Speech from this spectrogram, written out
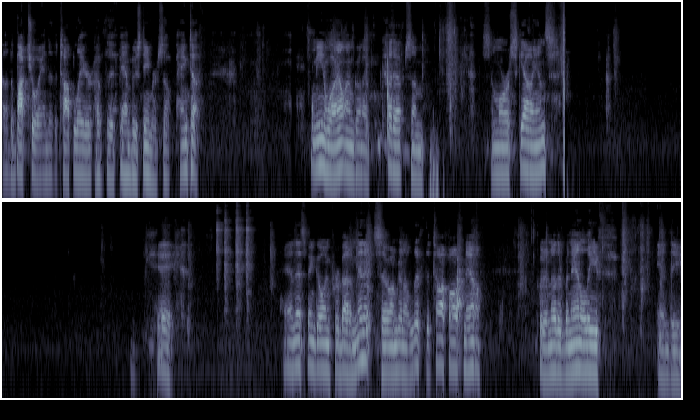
uh, the bok choy into the top layer of the bamboo steamer. So hang tough. Meanwhile, I'm going to cut up some some more scallions. Okay. And that's been going for about a minute, so I'm going to lift the top off now. Put another banana leaf in the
